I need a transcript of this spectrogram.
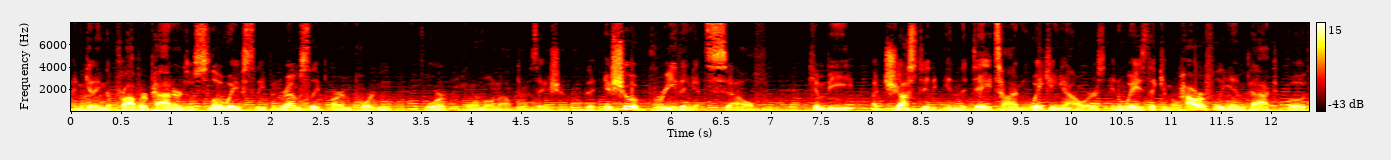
and getting the proper patterns of slow wave sleep and REM sleep are important for hormone optimization. The issue of breathing itself can be adjusted in the daytime waking hours in ways that can powerfully impact both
